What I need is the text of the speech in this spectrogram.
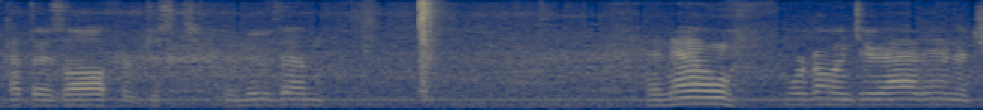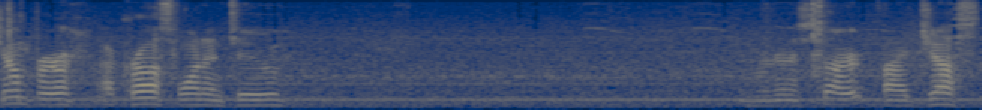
and cut those off or just remove them and now we're going to add in a jumper across one and two and we're going to start by just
